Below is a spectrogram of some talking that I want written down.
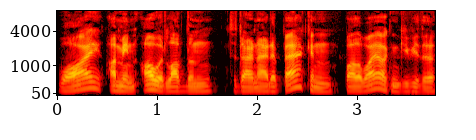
Why? I mean, I would love them to donate it back. And by the way, I can give you the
